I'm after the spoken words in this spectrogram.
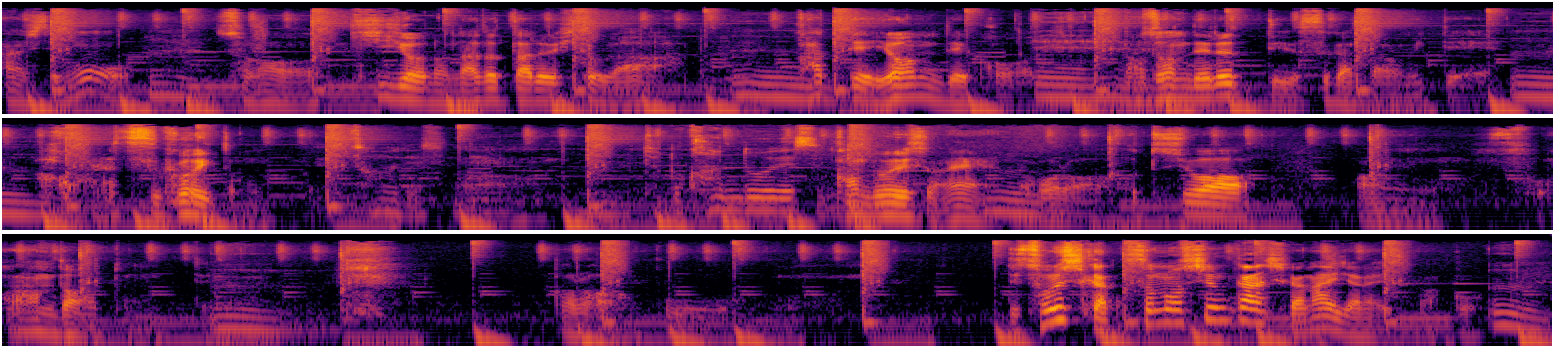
関してもえうん。その企業の名だたる人がうん。買って読んでこうええ。望んでるっていう姿を見てうん。あこれすごいと思って、そうですうん。ねちょっと感動ですね。感動でしたね、うん。だから私はあのそうなんだと思って、うん。だからこうでそれしかその瞬間しかないじゃないですかこう。うん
